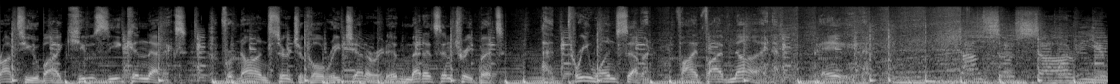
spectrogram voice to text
Brought to you by QC Kinetix for non surgical regenerative medicine treatments at 317 559 PAIN. I'm so sorry you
